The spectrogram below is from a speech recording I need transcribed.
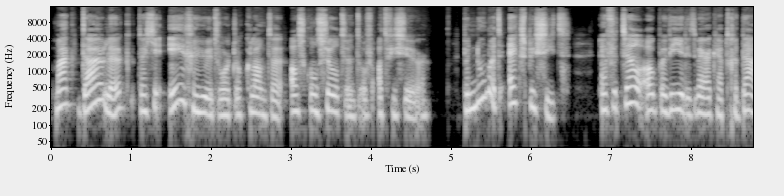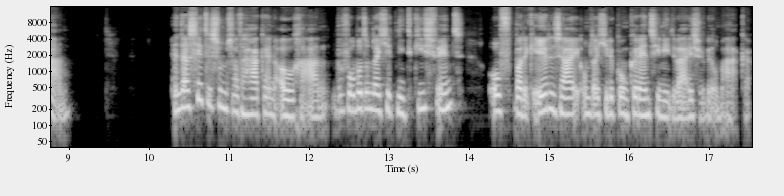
Maak duidelijk dat je ingehuurd wordt door klanten als consultant of adviseur. Benoem het expliciet en vertel ook bij wie je dit werk hebt gedaan. En daar zitten soms wat haken en ogen aan. Bijvoorbeeld omdat je het niet kies vindt, of wat ik eerder zei, omdat je de concurrentie niet wijzer wil maken.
